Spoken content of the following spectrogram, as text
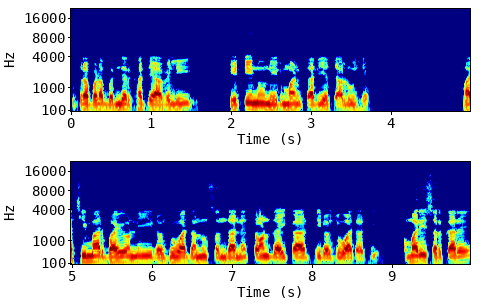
સૂત્રાપાડા બંદર ખાતે આવેલી જેટીનું નિર્માણ કાર્ય ચાલુ છે. માછીમાર ભાઈઓની રજૂઆત અનુસંધાને ત્રણ દાયકાથી રજૂઆત હતી. અમારી સરકારે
